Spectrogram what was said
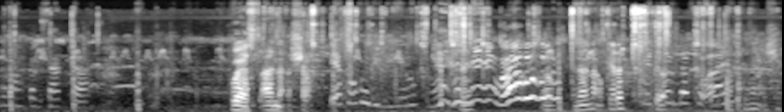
mo ang pagsaka. Pwes ana siya. Kaya ako ko video. wow! Ana na okay ra. Okay na siya.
